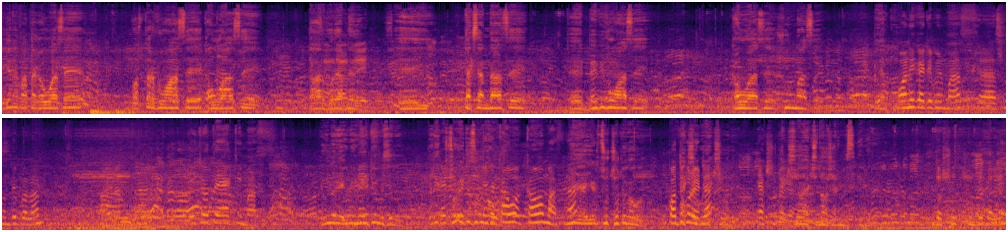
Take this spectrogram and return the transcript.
এখানে পাতা কাউ আছে বস্তার পোয়া আছে কাউয়া আছে তারপরে আপনার এই ট্যাক্সান্ডা আছে এই বেবি ফোম আছে কাউয়া আছে সুরমা আছে। অনেক আইটেমের মাছ শুনতে পেলাম। এটা তো একই মাছ। এগুলো এগুলো এটা ছোট কাওয়া মাছ না? হ্যাঁ ছোট কাওয়া কত করে এটা? একশো টাকা। একশো একশো দশ এর মিষ্টি দর্শক শুনতে পেলেন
